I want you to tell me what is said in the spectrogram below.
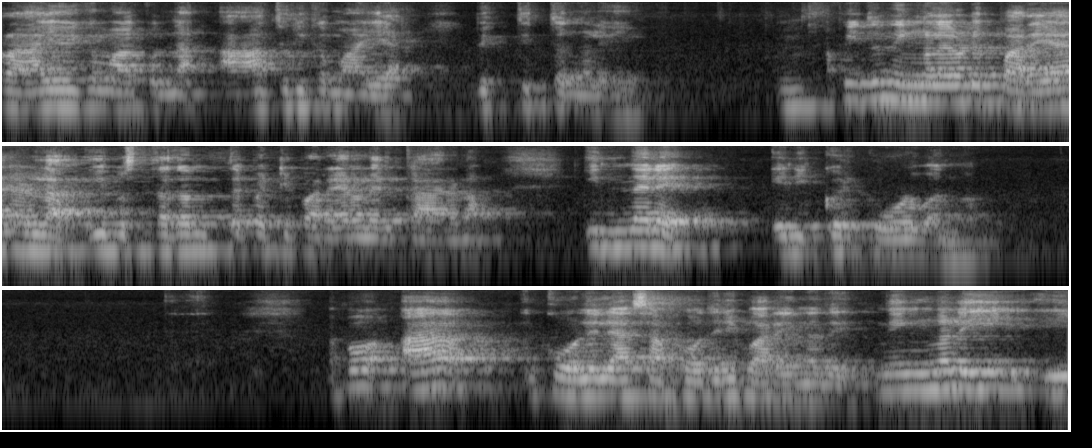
പ്രായോഗികമാക്കുന്ന ആധുനികമായ വ്യക്തിത്വങ്ങളെയും. അപ്പൊ ഇത് നിങ്ങളോട് പറയാനുള്ള ഈ പുസ്തകത്തെ പറ്റി പറയാനുള്ള ഒരു കാരണം. ഇന്നലെ എനിക്കൊരു കോൾ വന്നു. അപ്പോൾ ആ കോളിൽ ആ സഹോദരി പറയുന്നത് നിങ്ങൾ ഈ ഈ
